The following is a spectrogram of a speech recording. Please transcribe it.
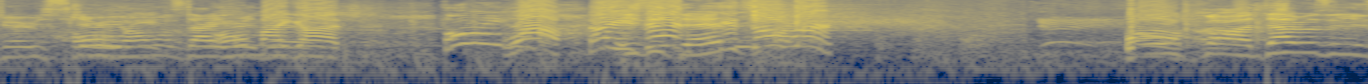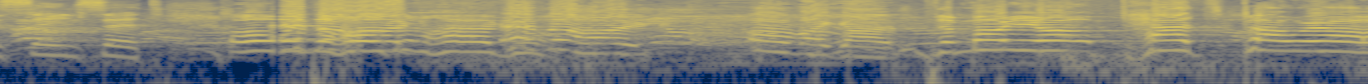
Very scary. Holy- almost died oh right my there. god. Oh my Wow, now he's Is he dead. dead? It's over. Oh, oh god, that was an insane set. Oh, with And the wholesome hug. And the hug. Oh my god. The Mario hat power up.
